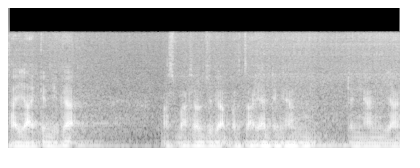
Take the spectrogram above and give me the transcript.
Saya yakin juga Mas Marcel juga percaya dengan dengan yang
